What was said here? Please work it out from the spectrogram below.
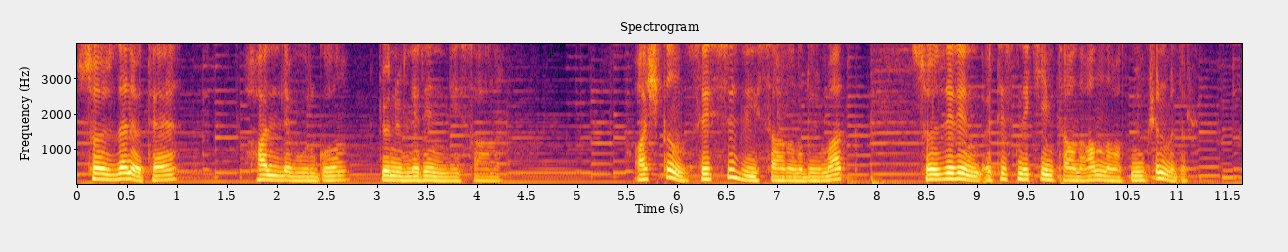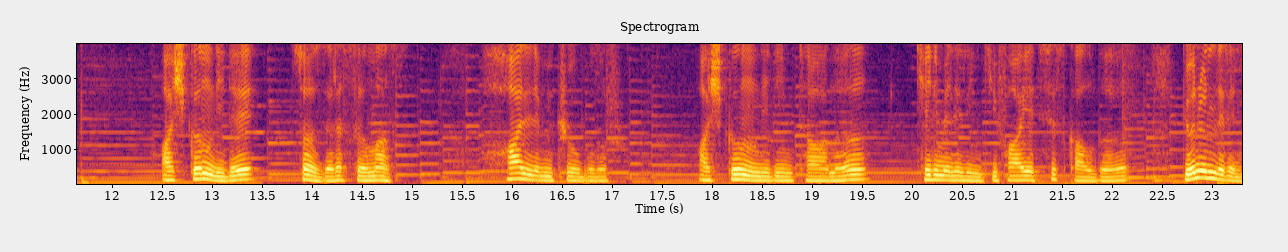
Sözden öte, halle vurgun, gönüllerin lisanı. Aşkın sessiz lisanını duymak, sözlerin ötesindeki imtihanı anlamak mümkün müdür? Aşkın dili sözlere sığmaz. Halle vükû bulur. Aşkın dili imtihanı, kelimelerin kifayetsiz kaldığı, gönüllerin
